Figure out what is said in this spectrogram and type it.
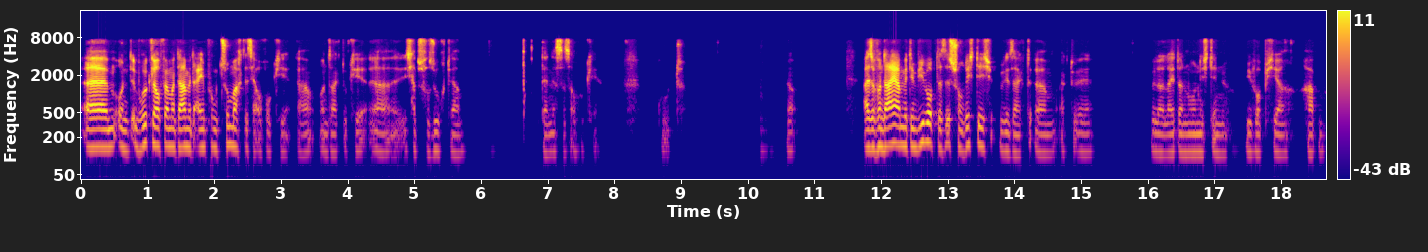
Ähm, und im Rücklauf, wenn man damit einen Punkt zumacht, ist ja auch okay. Ja, und sagt, okay, äh, ich habe es versucht, ja. Dann ist das auch okay. Gut. Ja. Also von daher mit dem VWAP, das ist schon richtig. Wie gesagt, ähm, aktuell will er leider nur nicht den VWAP hier haben.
